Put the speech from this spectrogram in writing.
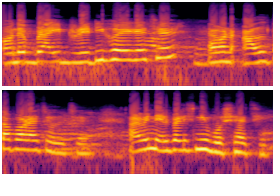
আমাদের ব্রাইড রেডি হয়ে গেছে। এখন আলতা পড়া চলছে। আমি নেল পালিশ নিয়ে বসে আছি।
